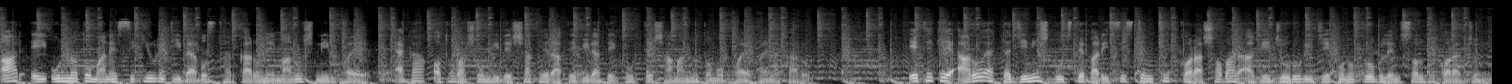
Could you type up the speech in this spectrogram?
আর এই উন্নত মানের সিকিউরিটি ব্যবস্থার কারণে মানুষ নির্ভয়ে, একা অথবা সঙ্গীদের সাথে রাতে বিরাতে ঘুরতে সামান্যতম ভয় হয় না কারও। এ থেকে আরও একটা জিনিস বুঝতে পারি, সিস্টেম ঠিক করা সবার আগে জরুরি যে কোনো প্রবলেম সলভ করার জন্য।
